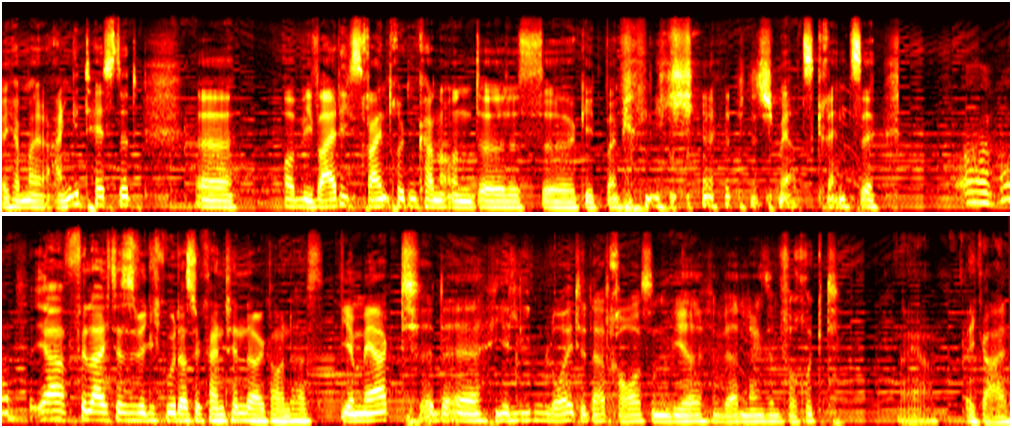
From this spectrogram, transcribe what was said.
Ich habe mal angetestet, äh, wie weit ich es reindrücken kann und äh, das äh, geht bei mir nicht. Schmerzgrenze. Oh Gott. Ja, vielleicht ist es wirklich gut, dass du keinen Tinder-Account hast. Ihr merkt, äh, ihr lieben Leute da draußen, wir werden langsam verrückt. Naja, egal.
